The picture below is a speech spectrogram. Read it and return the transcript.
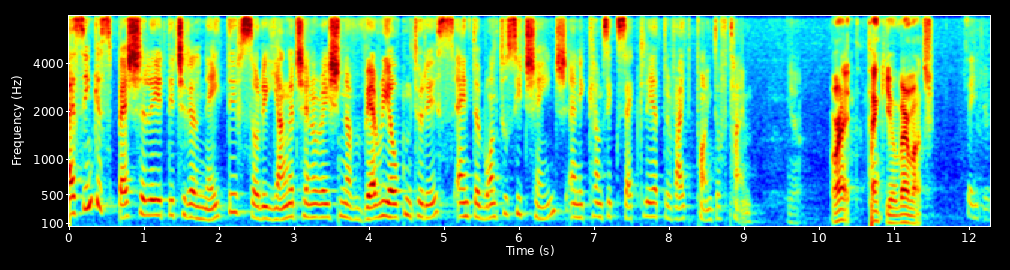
I think especially digital natives, so the younger generation are very open to this and they want to see change and it comes exactly at the right point of time. Yeah. All right. Thank you very much. Thank you.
